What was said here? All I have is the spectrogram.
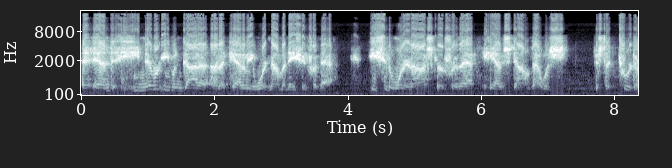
And he never even got a, an Academy Award nomination for that. He should have won an Oscar for that, hands down. That was just a tour de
